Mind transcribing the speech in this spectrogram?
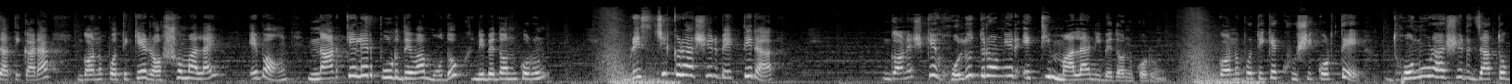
জাতিকারা গণপতিকে রসমালাই এবং নারকেলের পুর দেওয়া মোদক নিবেদন করুন। বৃশ্চিক রাশির ব্যক্তিরা গণেশকে হলুদ রঙের একটি মালা নিবেদন করুন। গণপতিকে খুশি করতে ধনু রাশির জাতক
